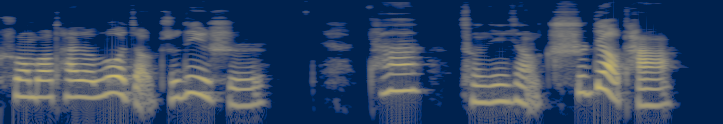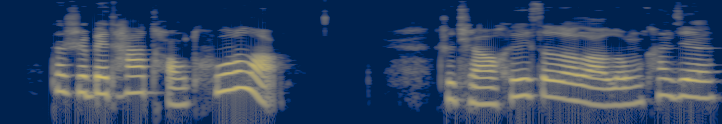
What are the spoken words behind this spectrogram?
双胞胎的落脚之地时，他曾经想吃掉它。但是被他逃脱了。这条黑色的老龙看见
